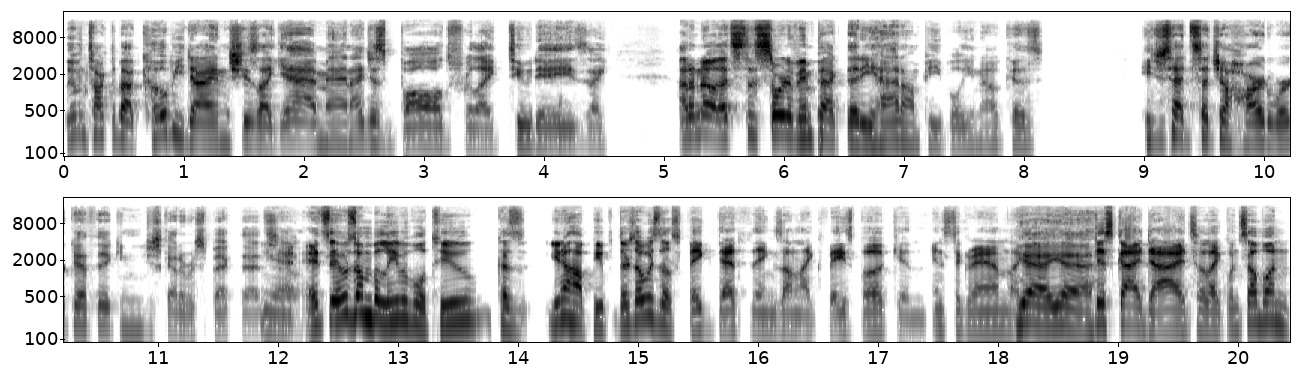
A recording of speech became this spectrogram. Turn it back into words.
we haven't talked about Kobe dying." And she's like, "Yeah, man, I just bawled for like two days." Like, I don't know. That's the sort of impact that he had on people, you know, because he just had such a hard work ethic, and you just got to respect that. Yeah, so. it's it was unbelievable too because you know how people there's always those fake death things on like Facebook and Instagram. Like, yeah, yeah, this guy died. So like when someone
